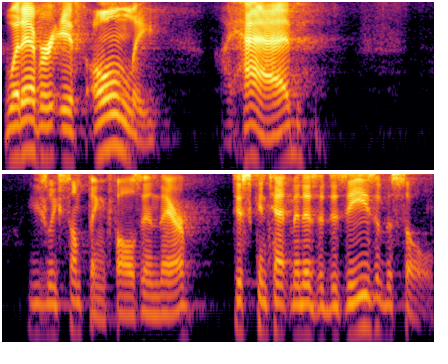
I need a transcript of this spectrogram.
whatever, if only I had. Usually something falls in there. Discontentment is a disease of the soul.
